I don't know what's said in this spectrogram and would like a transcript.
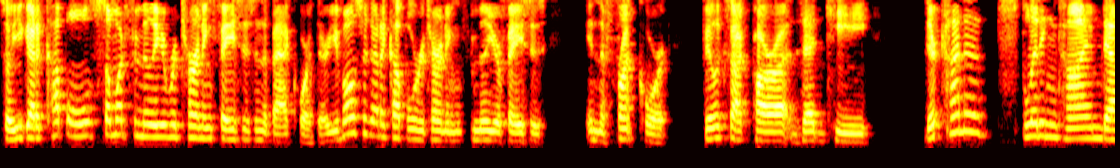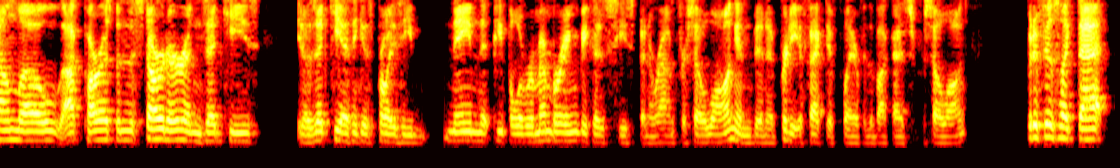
So you got a couple somewhat familiar returning faces in the backcourt there. You've also got a couple returning familiar faces in the front court. Felix Okpara, Zed Key. They're kind of splitting time down low. Okpara's been the starter, and Zed Key's you know, Zed Key, I think, is probably the name that people are remembering because he's been around for so long and been a pretty effective player for the Buckeyes for so long. But it feels like that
